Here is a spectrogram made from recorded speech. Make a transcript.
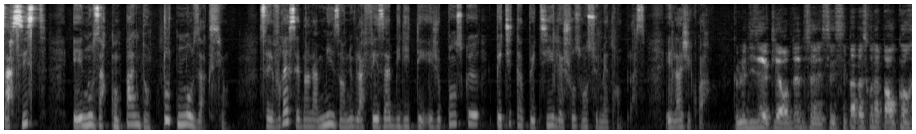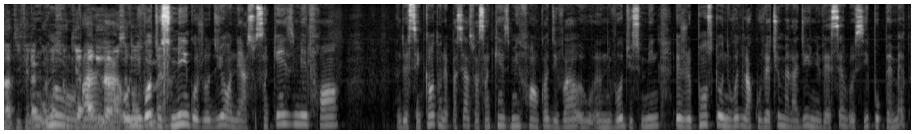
assiste et nous accompagne dans toutes nos actions. C'est vrai, c'est dans la mise en œuvre, la faisabilité. Et je pense que petit à petit, les choses vont se mettre en place. Et là, j'y crois. Comme le disait Claire Obden, c'est pas parce qu'on n'a pas encore ratifié la Convention qu'il n'y a voilà, pas des avancées Au dans niveau ce du SMIC, aujourd'hui, on est à 75 000 francs. De 50, on est passé à 75 000 francs en Côte d'Ivoire au, au, niveau du SMIC. Et je pense qu'au niveau de la couverture maladie universelle aussi, pour permettre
